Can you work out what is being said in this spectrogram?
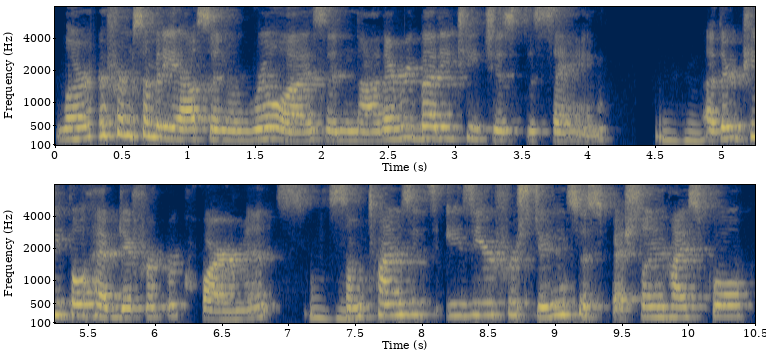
learn from somebody else and realize that not everybody teaches the same. Mhm. Other people have different requirements. Mhm. Sometimes it's easier for students, especially in high school,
